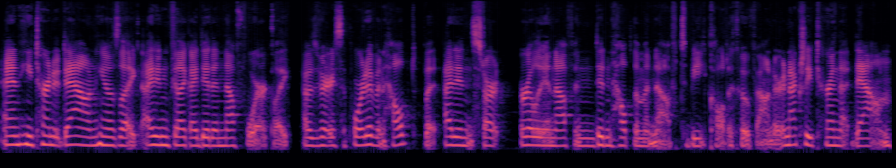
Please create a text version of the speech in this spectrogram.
And he turned it down. He was like, I didn't feel like I did enough work. Like I was very supportive and helped, but I didn't start early enough and didn't help them enough to be called a co-founder and actually turned that down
